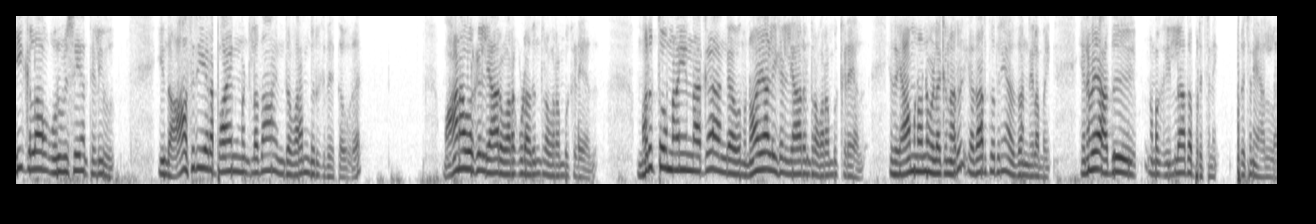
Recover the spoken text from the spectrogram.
லீகலாக ஒரு விஷயம் தெளிவு. இந்த ஆசிரியர் அப்பாயின்மெண்ட்டில் தான் இந்த வரம்பு இருக்குதே தவிர மாணவர்கள் யார் வரக்கூடாதுன்ற வரம்பு கிடையாது. மருத்துவமனைன்னாக்கா அங்கே நோயாளிகள் யாருன்ற வரம்பு கிடையாது. இதை யாமனன்னு விளக்குனாரு. யதார்த்தத்துலேயும் அதுதான் நிலைமை. எனவே அது நமக்கு இல்லாத பிரச்சனை. பிரச்சனை அல்ல.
